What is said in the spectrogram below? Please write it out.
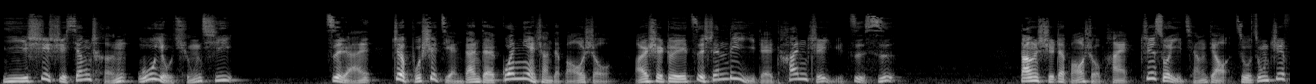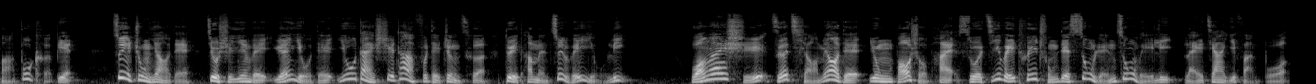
以世事相承，无有穷期。自然，这不是简单的观念上的保守，而是对自身利益的贪执与自私。当时的保守派之所以强调祖宗之法不可变，最重要的就是因为原有的优待士大夫的政策对他们最为有利。王安石则巧妙地用保守派所极为推崇的宋仁宗为例来加以反驳。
